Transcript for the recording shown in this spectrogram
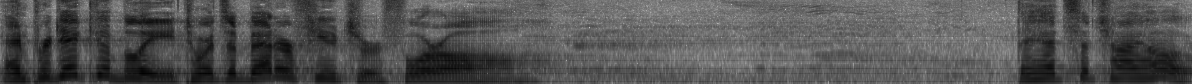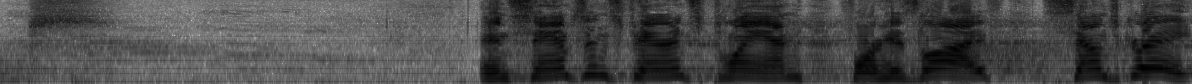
and predictably towards a better future for all. They had such high hopes. And Samson's parents' plan for his life sounds great,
